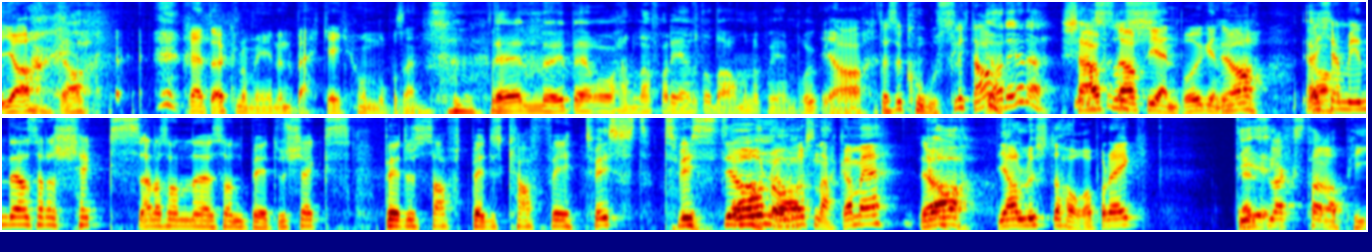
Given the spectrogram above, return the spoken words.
ja. Ja. Redde økonomien. Den backer jeg 100% Det er mye bedre å handle fra de eldre damene på gjenbruk. Ja. Det er så koselig, da. ja det er det. Shout out til gjenbruken. Ja. Jeg kommer inn der, så er det kjeks, eller sånn, eh, sånn betuskjeks, betussaft, betuskaffe, Twist. Twist, ja. Og noen Ja. å snakke med. Ja. De har lyst til å høre på deg. Det er De- en slags terapi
